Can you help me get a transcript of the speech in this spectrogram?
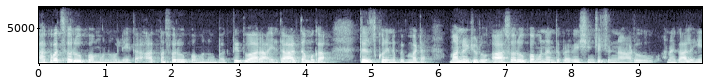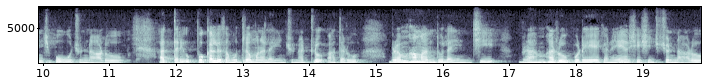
భగవత్ స్వరూపమును లేక ఆత్మస్వరూపమును భక్తి ద్వారా యథార్థముగా తెలుసుకుని పిమ్మట మనుజుడు ఆ స్వరూపమునందు ప్రవేశించుచున్నాడు అనగా లయించిపోవుచున్నాడు. అత్తడి ఉప్పు కళ్ళు సముద్రమున లయించున్నట్లు అతడు బ్రహ్మమందు లయించి బ్రహ్మరూపుడే గనే శేషించుచున్నాడు.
